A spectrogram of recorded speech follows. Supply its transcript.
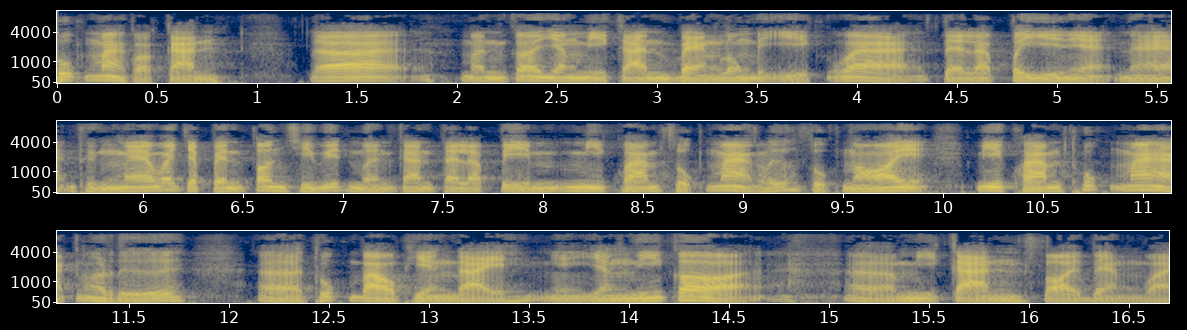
ทุกข์มากกว่ากัน แล้วมันก็ยังมีการแบ่งลงไปอีกว่าแต่ละปีเนี่ยนะถึงแม้ว่าจะเป็นต้นชีวิตเหมือนกันแต่ละปีมีความสุขมากหรือสุขน้อย มีความทุกข์มากหรือทุกข์เบาเพียงใดอย่างนี้ก็มีการซอยแบ่งไว้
